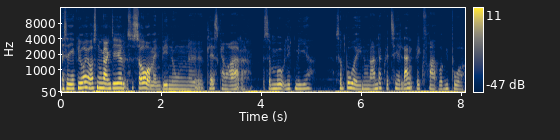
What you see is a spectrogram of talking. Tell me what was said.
Altså, jeg gjorde jo også nogle gange det, at så sover man ved nogle øh, klassekammerater, som må lidt mere, som bor i nogle andre kvarterer langt væk fra, hvor vi bor,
